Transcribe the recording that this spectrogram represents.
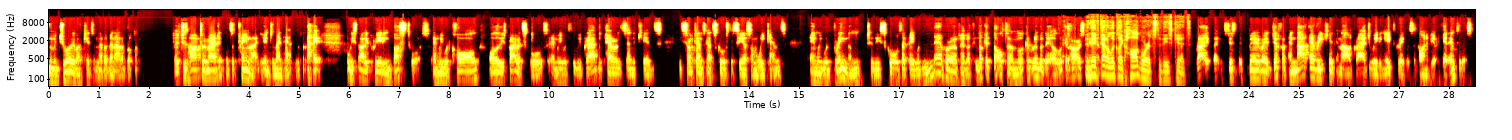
the majority of our kids have never been out of Brooklyn which is hard to imagine. It's a train ride into Manhattan, right? We started creating bus tours and we would call all of these private schools and we would we grab the parents and the kids. We sometimes got schools to see us on weekends and we would bring them to these schools that they would never have ever look at Dalton, look at Riverdale, look at Horace. And they've got to look like Hogwarts to these kids. Right. It's just it's very, very different. And not every kid in our graduating eighth graders are going to be able to get into this.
